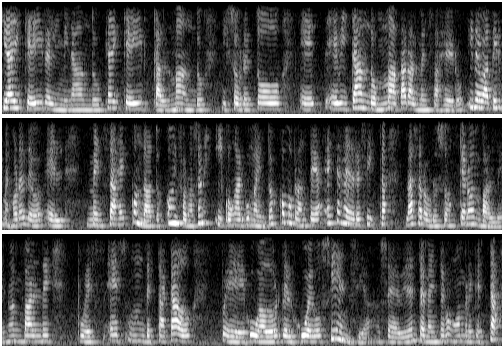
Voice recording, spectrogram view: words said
que hay que ir eliminando, que hay que ir calmando y sobre todo eh, evitando matar al mensajero y debatir mejor el, mensaje con datos, con informaciones y con argumentos, como plantea este ajedrecista Lázaro Brusón, que no en balde, no en balde pues es un destacado pues, jugador del juego ciencia. O sea, evidentemente es un hombre que está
